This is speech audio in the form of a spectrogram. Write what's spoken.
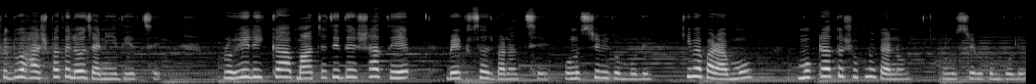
শুধু হাসপাতালেও জানিয়ে দিয়েছে। প্রহেলিকা মাচাচিদের সাথে ব্রেকফাস্ট বানাচ্ছে। অনুশ্রী বেগম বলে কী ব্যাপার আম্মু? মুখটা এত শুকনো কেন? অনুশ্রী বেগম বলে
